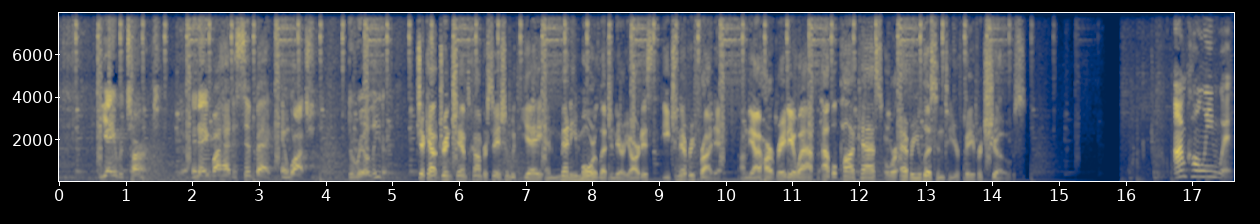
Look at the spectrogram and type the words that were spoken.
Ye returned. And everybody had to sit back and watch the real leader. Check out Drink Champs' conversation with Ye and many more legendary artists each and every Friday on the iHeartRadio app, Apple Podcasts, or wherever you listen to your favorite shows. I'm Colleen Witt.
